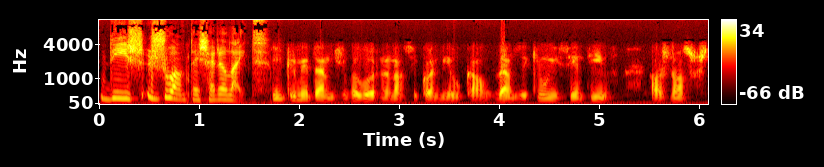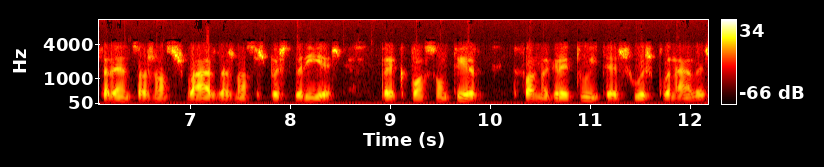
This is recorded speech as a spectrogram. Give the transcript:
diz João Teixeira Leite. Incrementarmos o valor na nossa economia local, damos aqui um incentivo aos nossos restaurantes, aos nossos bares, às nossas pastelarias, para que possam ter forma gratuita as suas planadas,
